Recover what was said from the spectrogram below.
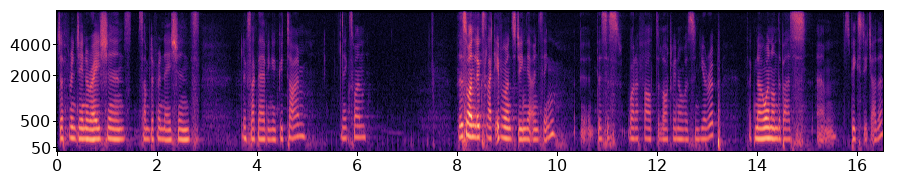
different generations, some different nations. Looks like they're having a good time. Next one. This one looks like everyone's doing their own thing. Uh, this is what I felt a lot when I was in Europe. It's like no one on the bus um, speaks to each other.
